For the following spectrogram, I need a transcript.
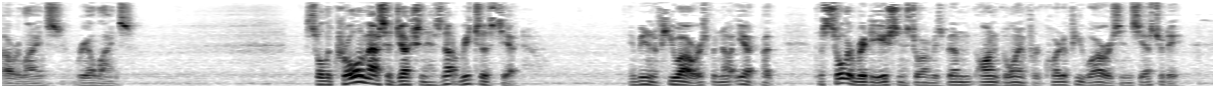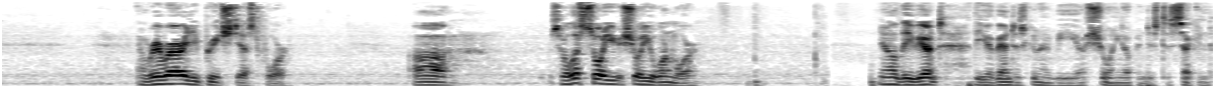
power lines, rail lines. So the coronal mass ejection has not reached us yet. Maybe in a few hours, but not yet. But the solar radiation storm has been ongoing for quite a few hours since yesterday. And we've already breached S4. Uh, so let's show you, show you one more. Now the event, the event is going to be uh, showing up in just a second.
